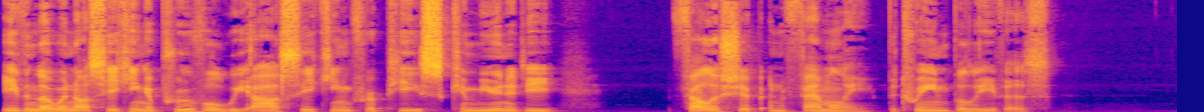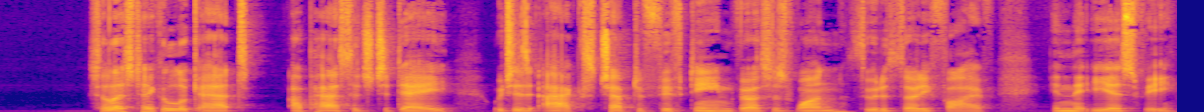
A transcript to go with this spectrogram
Even though we're not seeking approval, we are seeking for peace, community, fellowship, and family between believers. So let's take a look at our passage today, which is Acts chapter 15, verses 1 through to 35 in the ESV.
